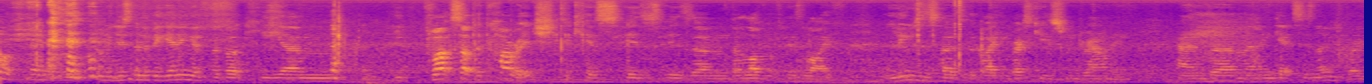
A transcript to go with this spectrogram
Oh, I mean, just in the beginning of the book, he um, he plucks up the courage to kiss his his um, the love of his life, loses her to the guy he rescues from drowning, and um, and gets his nose broken.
